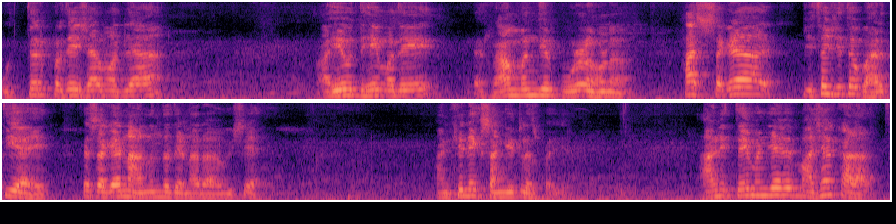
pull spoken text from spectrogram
उत्तर प्रदेशामधल्या अयोध्येमध्ये राम मंदिर पूर्ण होणं हा सगळ्या जिथं जिथं भारतीय आहेत त्या सगळ्यांना आनंद देणारा विषय आहे. आणखीन एक सांगितलंच पाहिजे. आणि ते म्हणजे माझ्या काळात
